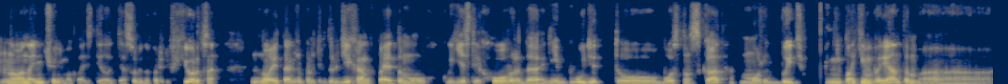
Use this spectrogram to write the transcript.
но она ничего не могла сделать, особенно против Херца но и также против других ранов. Поэтому если Ховарда не будет, то Бостон Скат может быть неплохим вариантом, а,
